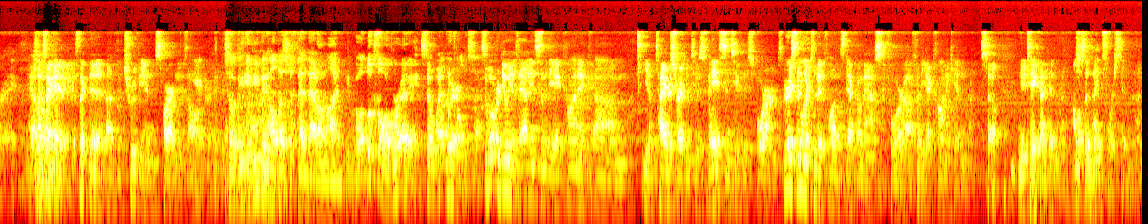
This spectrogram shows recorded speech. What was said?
Yeah, it looks like it. It's like the uh, Vitruvian Spartan is all gray. So if you, if you can help us defend that online, when people go, it looks all gray. So what we're told us that. so what we're doing is adding some of the iconic, um, you know, tiger stripe into his face and to his forearms. Very similar to the club's deco mask for uh, for the iconic hit and run. So new take on hit and run, almost a Night Force hit and run.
